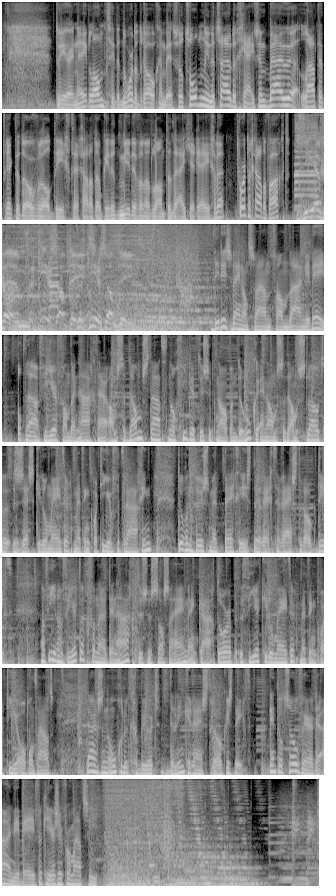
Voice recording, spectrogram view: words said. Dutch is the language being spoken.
Het weer in Nederland, in het noorden droog en best wat zon. In het zuiden grijs en buien. Later trekt het overal dicht en gaat het ook in het midden van het land een tijdje regenen. Het wordt een graad of acht. ZFM, verkeersupdate. verkeersupdate. Dit is Wijnand Zwaan van de ANWB. Op de A4 van Den Haag naar Amsterdam staat nog file tussen knopen De Hoeken en Amsterdam Sloten 6 kilometer met een kwartier vertraging. Door een bus met pech is de rechte rijstrook dicht. A44 vanuit Den Haag tussen Sassenheim en Kaagdorp 4 kilometer met een kwartier oponthoud. Daar is een ongeluk gebeurd, de linkerrijstrook is dicht. En tot zover de ANWB Verkeersinformatie.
